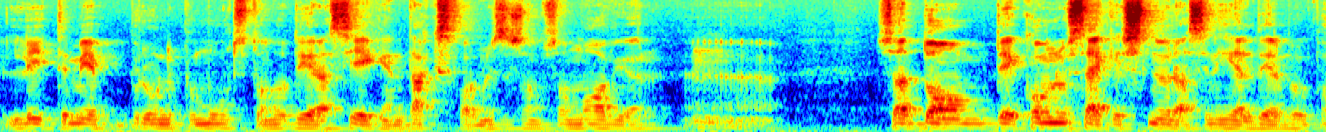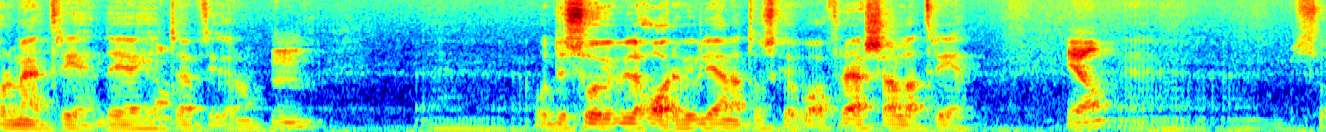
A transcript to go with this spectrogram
lite mer beroende på motstånd och deras egen dagsform liksom, som, som avgör. Mm. Eh, Så att de, det kommer nog säkert snurras en hel del på de här tre. Det är jag helt Ja. övertygad om. Mm. Och det är så vi vill ha det. Vi vill gärna att de ska vara fräscha alla tre. Ja. Så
